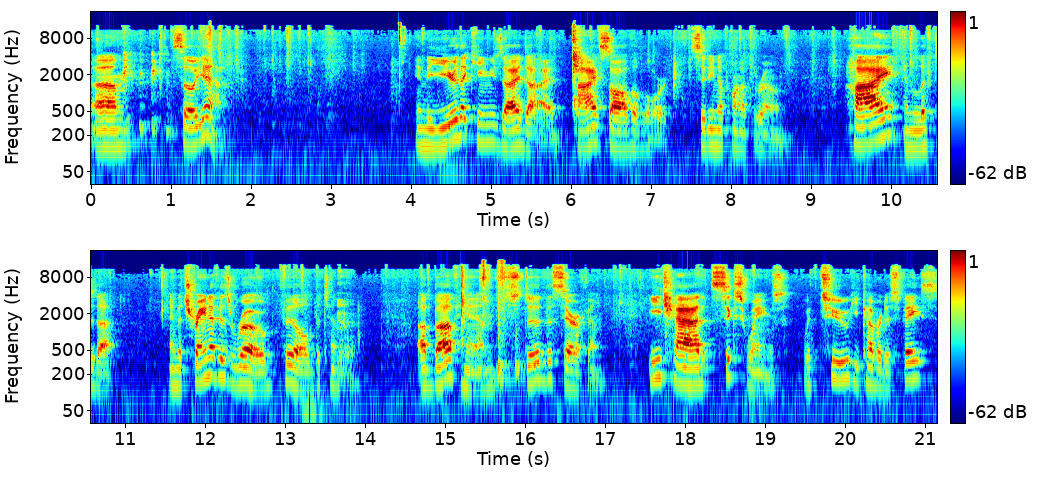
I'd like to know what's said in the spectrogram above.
Um, so, yeah. In the year that King Uzziah died, I saw the Lord sitting upon a throne, high and lifted up, and the train of his robe filled the temple. Above him stood the seraphim. Each had six wings. With two he covered his face,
